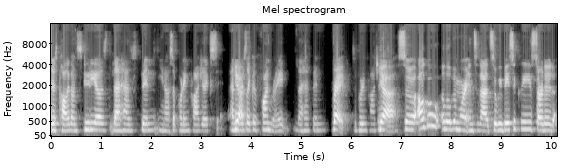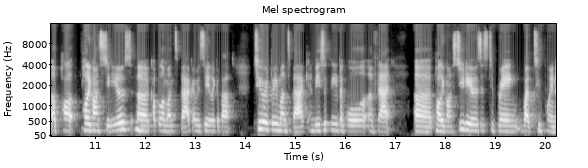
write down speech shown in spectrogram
there's Polygon Studios that has been, you know, supporting projects, and yeah. there's like a fund, right, that has been right supporting projects. Yeah. So I'll go a little bit more into that. So we basically started a Poly- Polygon Studios mm-hmm. a couple of months back. I would say like about two or three months back, and basically the goal of that uh, Polygon Studios is to bring Web 2.0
